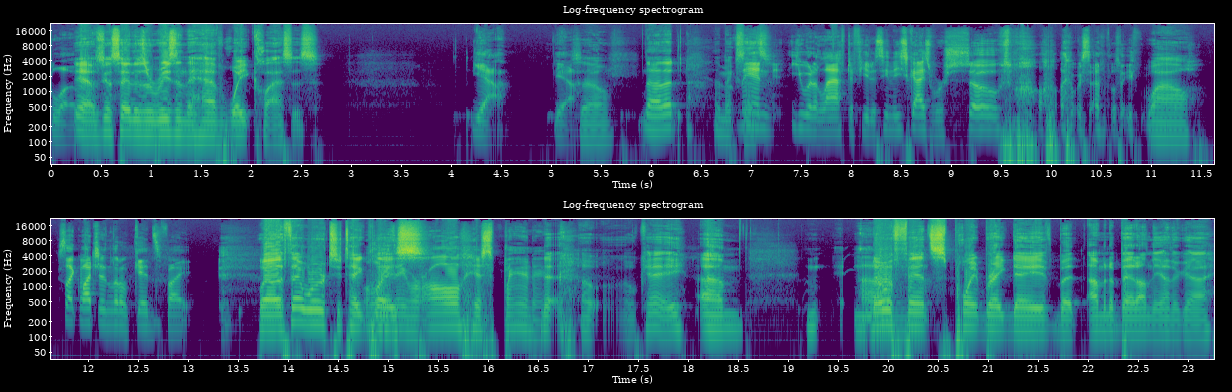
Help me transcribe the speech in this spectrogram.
blow. yeah, I was gonna say there's a reason they have weight classes. Yeah, yeah. So no, that that makes Man, sense. Man, you would have laughed if you'd have seen these guys were so small. it was unbelievable. Wow. It's like watching little kids fight. Well, if that were to take Only place, they were all Hispanic. No, oh, okay. Um, n- no Um, offense, Point Break Dave, but I'm gonna bet on the other guy.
